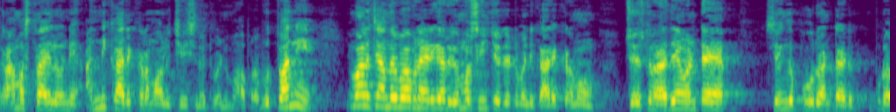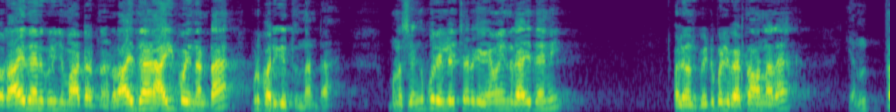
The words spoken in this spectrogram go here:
గ్రామ స్థాయిలోనే అన్ని కార్యక్రమాలు చేసినటువంటి మా ప్రభుత్వాన్ని ఇవాళ చంద్రబాబు నాయుడు గారు విమర్శించేటటువంటి కార్యక్రమం చేస్తున్నారు. అదేమంటే సింగపూర్ అంటాడు. ఇప్పుడు రాజధాని గురించి మాట్లాడుతున్నాడు. రాజధాని ఆగిపోయిందంట ఇప్పుడు పరిగెత్తుందంట. మన సింగపూర్ వెళ్ళి వచ్చారు ఏమైంది రాజధాని? వాళ్ళు ఏమైనా పెట్టుబడి పెడతా ఉన్నారా? ఎంత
